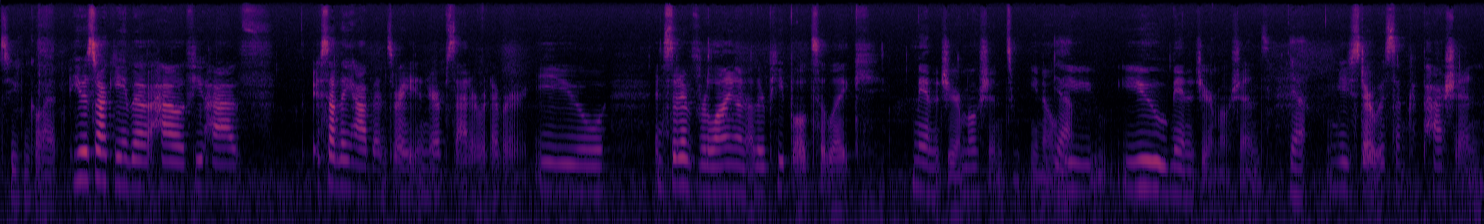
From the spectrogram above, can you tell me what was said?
So you can go ahead. he was talking about how if you have if something happens right and you're upset or whatever you instead of relying on other people to like manage your emotions you know Yeah. you you manage your emotions Yeah. you start with some compassion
